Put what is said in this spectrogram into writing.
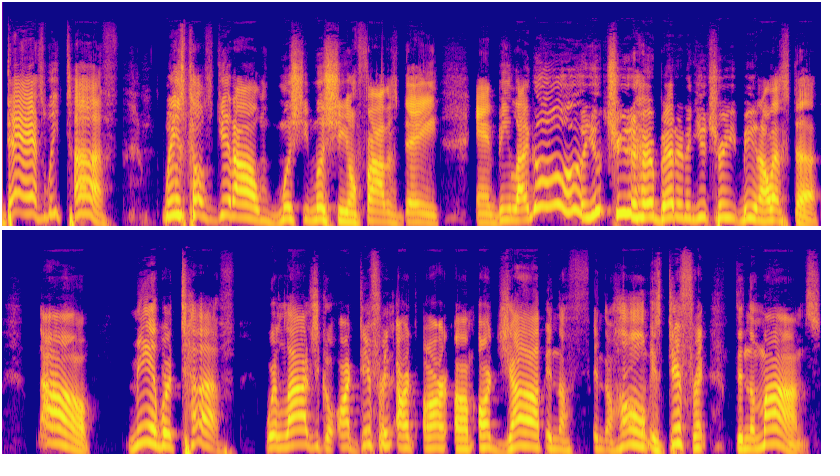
Dads, we tough. We ain't supposed to get all mushy mushy on Father's Day and be like, oh, you treated her better than you treat me and all that stuff. No, men, we're tough. We're logical. Our different, our our um our job in the in the home is different than the moms.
